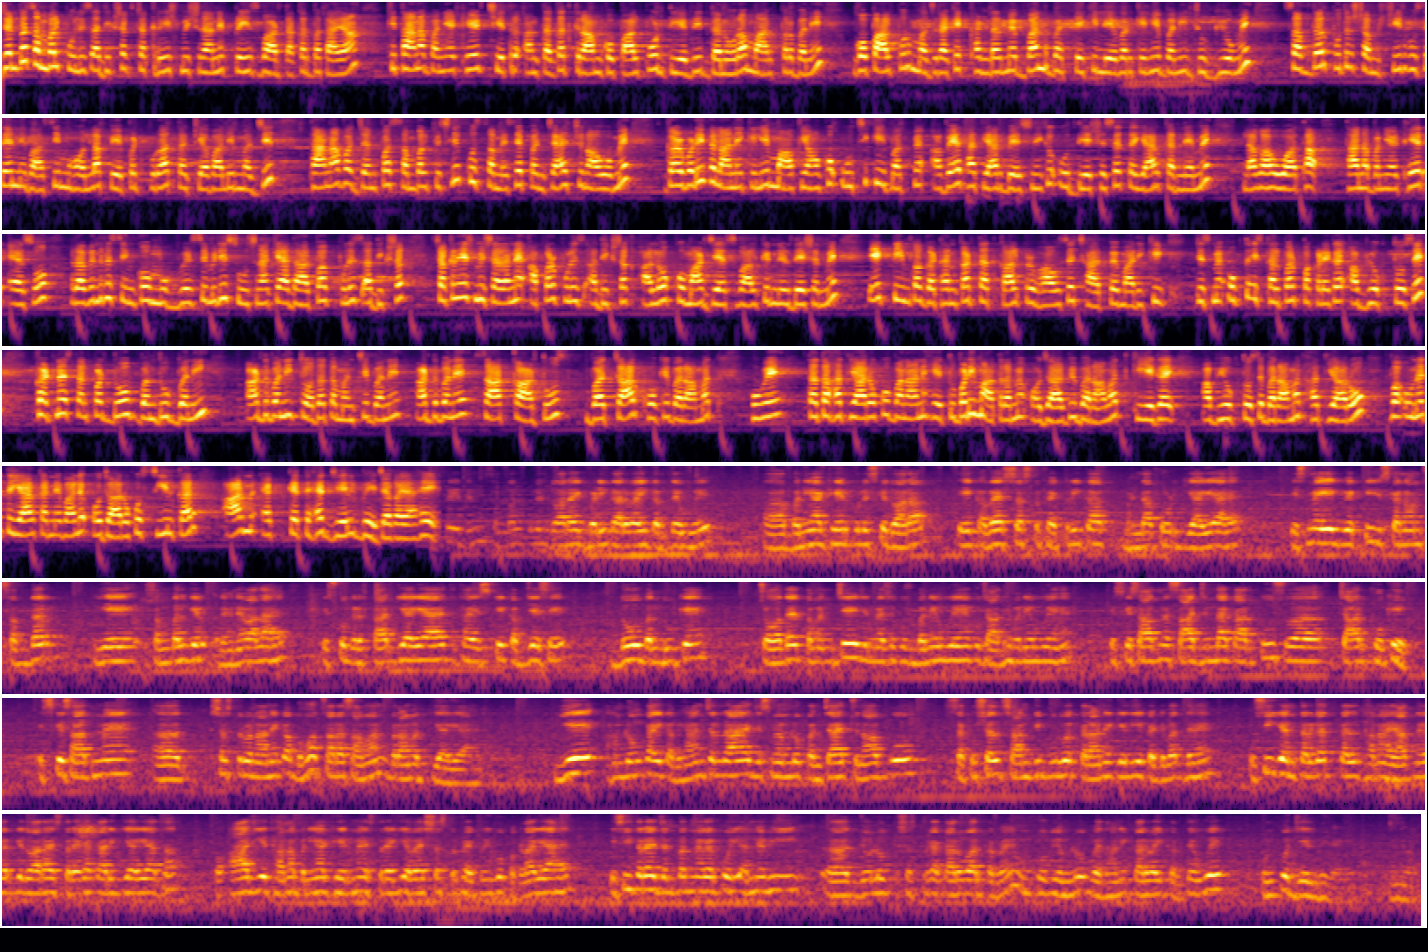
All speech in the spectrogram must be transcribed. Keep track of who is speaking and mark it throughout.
Speaker 1: जनपद संबल पुलिस अधीक्षक चक्रेश मिश्रा ने प्रेस वार्ता कर बताया कि थाना बनियाठेड़ क्षेत्र अंतर्गत ग्राम गोपालपुर देवरी दनोरा मार्ग पर बने गोपालपुर मजरा के खंडर में बंद भट्टे की लेबर के लिए बनी झुग्गियों में सफदर पुत्र शमशीर हुसैन निवासी मोहल्ला पेपटपुरा तकिया वाली मस्जिद, थाना व जनपद संबल पिछले कुछ समय से पंचायत चुनावों में गड़बड़ी फैलाने के लिए माफियाओं को ऊँची कीमत में अवैध हथियार बेचने के उद्देश्य से तैयार करने में लगा हुआ था। थाना बनिया ठेर एसओ रविंद्र सिंह को मुखबिर से मिली सूचना के आधार पर पुलिस अधीक्षक चक्रेश मिश्रा ने अपर पुलिस अधीक्षक आलोक कुमार जायसवाल के निर्देशन में एक टीम का गठन कर तत्काल प्रभाव से छापेमारी की, जिसमें उक्त स्थल पर पकड़े गए अभियुक्तों से घटनास्थल पर दो बंदूक बनी अर्ध बनी चौदह तमंचे बने, अर्ध बने सात कारतूस, व चार खोखे बरामद हुए, तथा हथियारों को बनाने हेतु बड़ी मात्रा में औज़ार भी बरामद किए गए। अभियुक्तों से बरामद हथियारों व उन्हें तैयार करने वाले औजारों को सील कर आर्म एक्ट के तहत जेल भेजा गया है।
Speaker 2: संबल पुलिस द्वारा एक बड़ी कार्रवाई करते हुए बनिया ठेर पुलिस के द्वारा एक अवैध शस्त्र फैक्ट्री का भंडाफोड़ किया गया है। इसमें एक व्यक्ति जिसका नाम सफदर, ये संबल के रहने वाला है। इसको गिरफ़्तार किया गया है तथा इसके कब्जे से दो बंदूकें, चौदह तमंचे, जिनमें से कुछ बने हुए हैं, कुछ आधे बने हुए हैं। इसके साथ में सात ज़िंदा कारतूस व चार खोखे। इसके साथ में शस्त्र बनाने का बहुत सारा सामान बरामद किया गया है। ये हम लोगों का एक अभियान चल रहा है, जिसमें हम लोग पंचायत चुनाव को सकुशल, शांतिपूर्वक कराने के लिए कटिबद्ध हैं। उसी के अंतर्गत कल थाना हयातनगर के द्वारा इस तरह का कार्य किया गया था। तो आज ये थाना बनिया ठेर में इस तरह की अवैध शस्त्र फैक्ट्री को पकड़ा गया है। इसी तरह जनपद में अगर कोई अन्य भी जो लोग शस्त्र का कारोबार कर रहे हैं, उनको भी हम लोग वैधानिक कार्रवाई करते हुए उनको जेल भेजेंगे। धन्यवाद।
